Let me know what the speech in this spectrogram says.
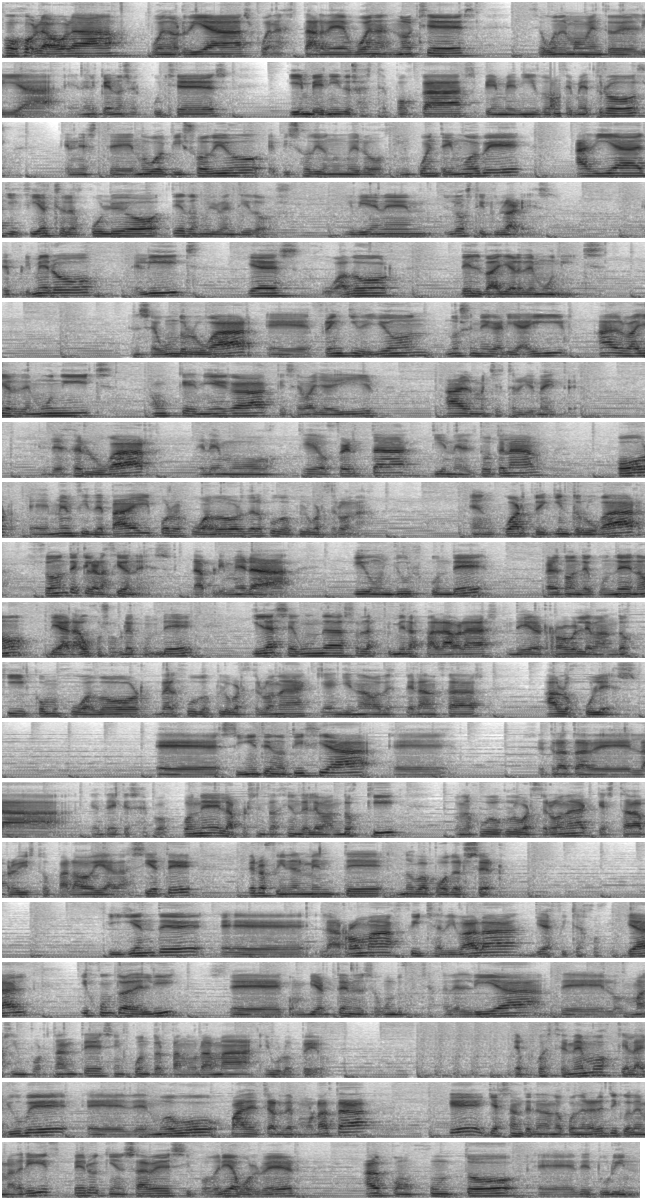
Hola, hola, buenos días, buenas tardes, buenas noches, según el momento del día en el que nos escuches. Bienvenidos a este podcast, bienvenidos a 11 metros en este nuevo episodio, episodio número 59, a día 18 de julio de 2022. Y vienen los titulares. El primero, Elite, que es jugador del Bayern de Múnich. En segundo lugar, eh, Frankie de Jong no se negaría a ir al Bayern de Múnich aunque niega que se vaya a ir al Manchester United. En tercer lugar, veremos qué oferta tiene el Tottenham por eh, Memphis Depay por el jugador del Fútbol Club Barcelona. En cuarto y quinto lugar son declaraciones. La primera de un Jules Koundé, perdón, de Koundé no, de Araujo sobre Koundé, y la segunda son las primeras palabras de Robert Lewandowski como jugador del Fútbol Club Barcelona que han llenado de esperanzas a los culés. Eh, siguiente noticia, eh, se trata de la de que se propone la presentación de Lewandowski con el Fútbol Club Barcelona, que estaba previsto para hoy a las 7, pero finalmente no va a poder ser. Siguiente, eh, la Roma ficha Dybala, ya es fichaje oficial, y junto a Deli se convierte en el segundo fichaje del día de los más importantes en cuanto al panorama europeo. Después tenemos que la Juve eh, de nuevo va detrás de Morata, que ya está entrenando con el Atlético de Madrid, pero quién sabe si podría volver al conjunto eh, de Turín.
